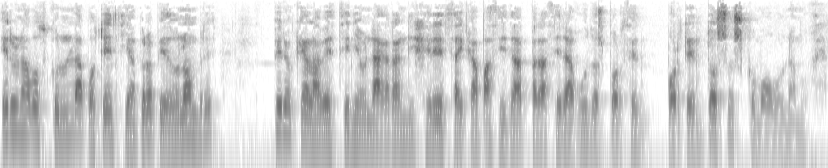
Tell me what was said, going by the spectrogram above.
era una voz con una potencia propia de un hombre, pero que a la vez tenía una gran ligereza y capacidad para hacer agudos portentosos como una mujer.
